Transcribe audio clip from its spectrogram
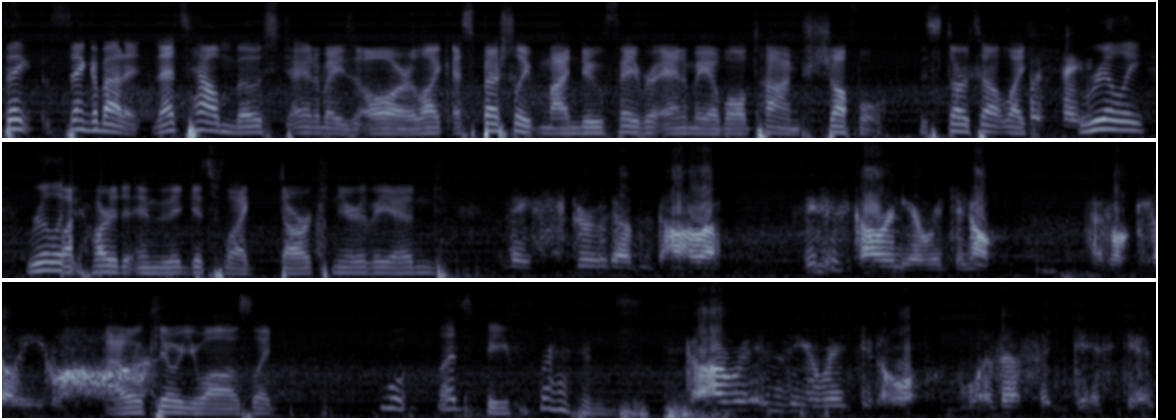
think think about it. That's how most animes are. Like, especially my new favorite anime of all time, Shuffle. It starts out like they- really, really hard, and then it gets like dark near the end. They screwed up Gaara. This is Gaara the original. I will kill you all. I will kill you all. It's like, well, let's be friends. Gaara in the original was a sadistic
